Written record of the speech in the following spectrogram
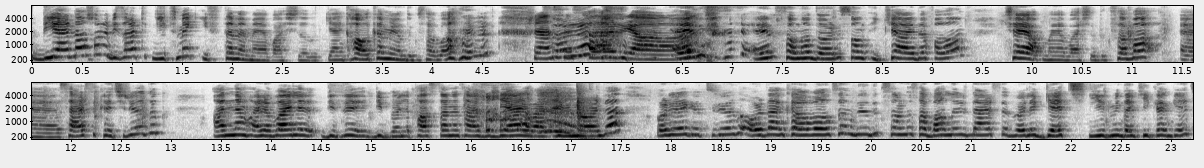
bir yerden sonra biz artık gitmek istememeye başladık. Yani kalkamıyorduk sabahları. Prensesler ya. en, en sona doğru son iki ayda falan şey yapmaya başladık. Sabah e, servisi kaçırıyorduk. Annem arabayla bizi bir böyle pastane tarzı bir yer var evin orada. Oraya götürüyordu. Oradan kahvaltı alıyorduk. Sonra sabahları derse böyle geç, 20 dakika geç.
